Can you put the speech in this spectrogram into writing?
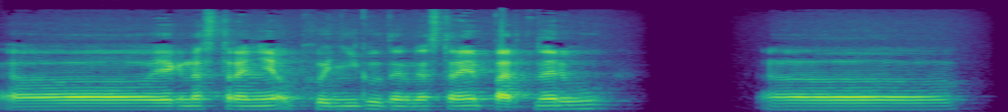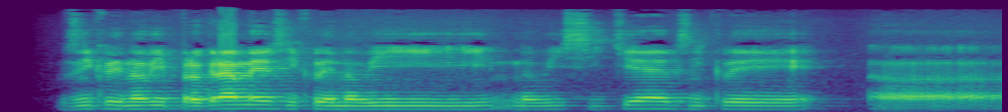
Uh, jak na straně obchodníků, tak na straně partnerů. Uh, vznikly nové programy, vznikly nové sítě, vznikly uh,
